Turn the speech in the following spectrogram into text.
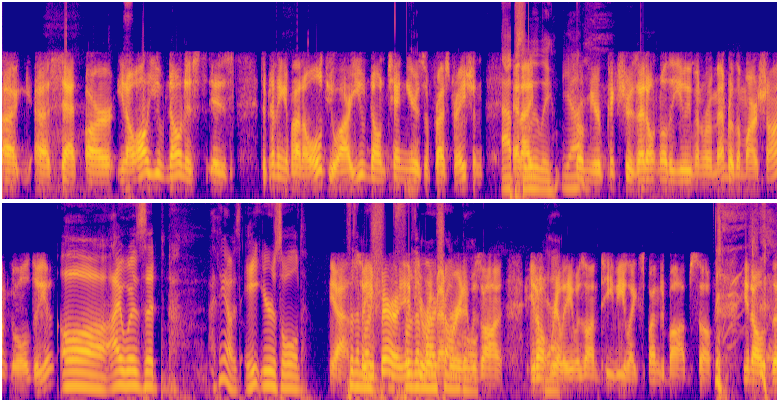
uh, uh, set are you know all you've known is is depending upon how old you are, you've known ten years of frustration. Absolutely. And I, Yeah. From your pictures, I don't know that you even remember the Marchand goal, do you? Oh, I was at, I think I was eight years old. Yeah. For the so March- you bear, for if the you Marchand remember it, it was on. You don't Yeah. really. It was on TV like SpongeBob. So you know the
